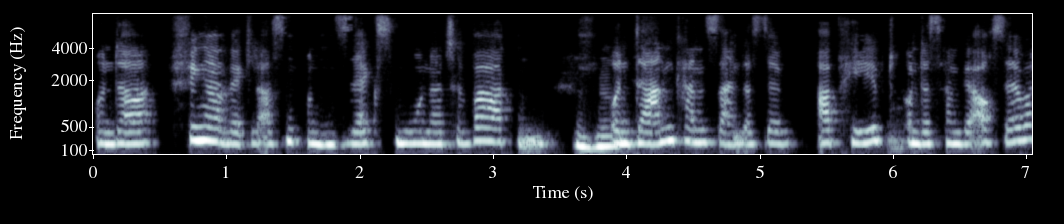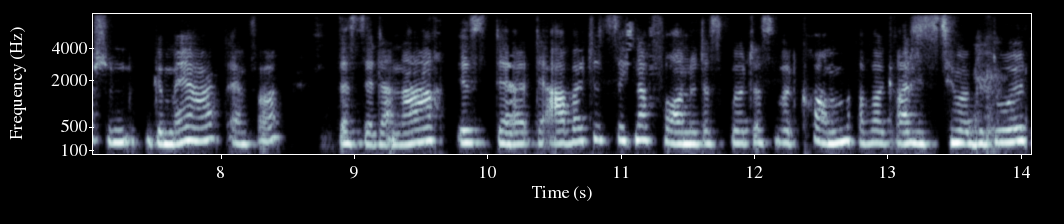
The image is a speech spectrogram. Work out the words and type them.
und da Finger weglassen und sechs Monate warten. Mhm. Und dann kann es sein, dass der abhebt und das haben wir auch selber schon gemerkt einfach, dass der danach ist, der, der arbeitet sich nach vorne, das wird, das wird kommen, aber gerade dieses Thema Geduld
